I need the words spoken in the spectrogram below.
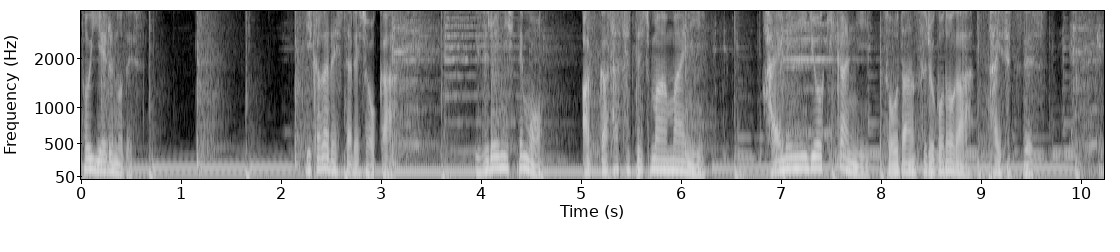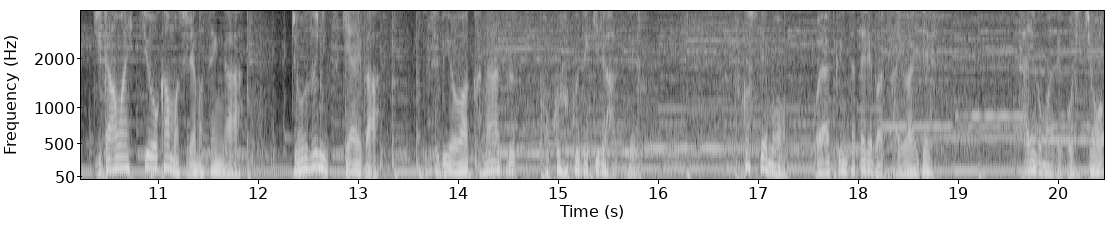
と言えるのです。いかがでしたでしょうか？いずれにしても悪化させてしまう前に早めに医療機関に相談することが大切です。時間は必要かもしれませんが上手に付き合えばうつ病は必ず克服できるはずです少しでもお役に立てれば幸いです最後までご視聴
